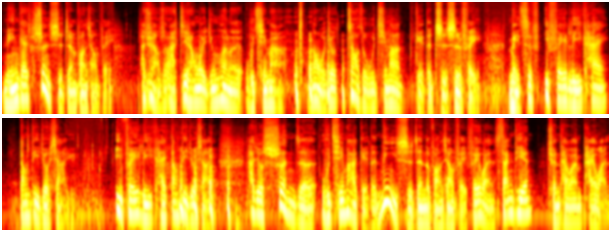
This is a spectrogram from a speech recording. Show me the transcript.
你应该顺时针方向飞。”他就想说：“啊，既然我已经问了吴七妈，那我就照着吴七妈给的指示飞。每次一飞离开当地就下雨，一飞离开当地就下雨。他就顺着吴七妈给的逆时针的方向飞，飞完三天，全台湾拍完，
